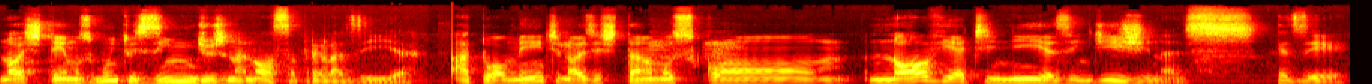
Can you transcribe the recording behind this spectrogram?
Nós temos muitos índios na nossa prelazia. Atualmente nós estamos com nove etnias indígenas, quer dizer,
